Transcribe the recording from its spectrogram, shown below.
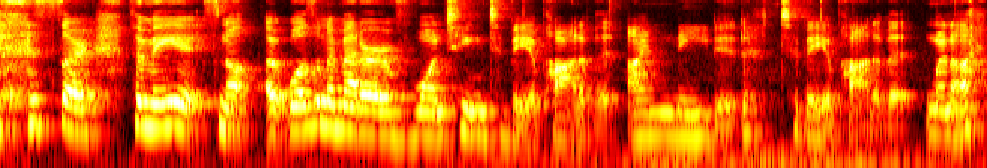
so for me, it's not. It wasn't a matter of wanting to be a part of it. I needed to be a part of it. When I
